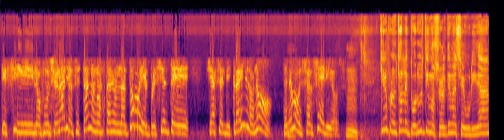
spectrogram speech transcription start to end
que si los funcionarios están o no están en una toma y el presidente se hace el distraído, no. Tenemos que ser serios. Mm. Quiero preguntarle por último sobre el tema de seguridad,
